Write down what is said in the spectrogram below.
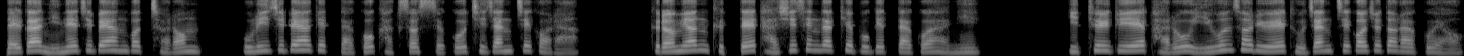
내가 니네 집에 한 것처럼 우리 집에 하겠다고 각서 쓰고 지장 찍어라. 그러면 그때 다시 생각해보겠다고 하니 이틀 뒤에 바로 이혼 서류에 도장 찍어주더라고요.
